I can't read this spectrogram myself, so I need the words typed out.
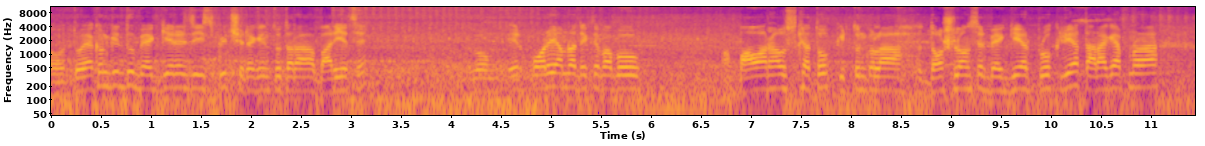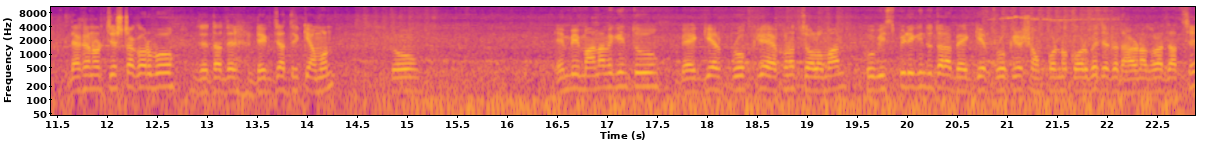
ও, তো এখন কিন্তু ব্যাক গিয়ারের যে স্পিড সেটা কিন্তু তারা বাড়িয়েছে। এবং এরপরে আমরা দেখতে পাবো পাওয়ার হাউস খ্যাত কীর্তনকলা দশ লঞ্চের ব্যাগ গিয়ার প্রক্রিয়া। তার আগে আপনারা দেখানোর চেষ্টা করব যে তাদের ডেক যাত্রী কেমন। তো এমবি মানাবে কিন্তু ব্যাগ গিয়ার প্রক্রিয়া এখনও চলমান। খুব স্পিডে কিন্তু তারা ব্যাগ গিয়ার প্রক্রিয়া সম্পন্ন করবে, যেটা ধারণা করা যাচ্ছে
